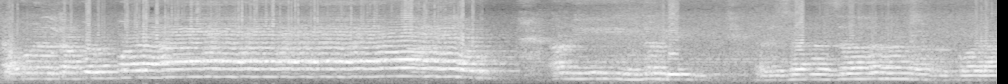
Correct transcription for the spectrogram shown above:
কাপড়ের কাপড় পরাও আমি নবী জানাজা পড়াও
